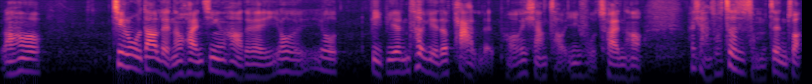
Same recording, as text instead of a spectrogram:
然后进入到冷的环境哈，对，又又比别人特别的怕冷，我会想找衣服穿哈。他想说这是什么症状？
